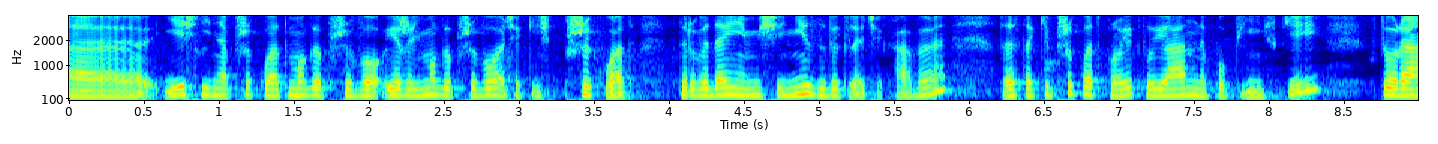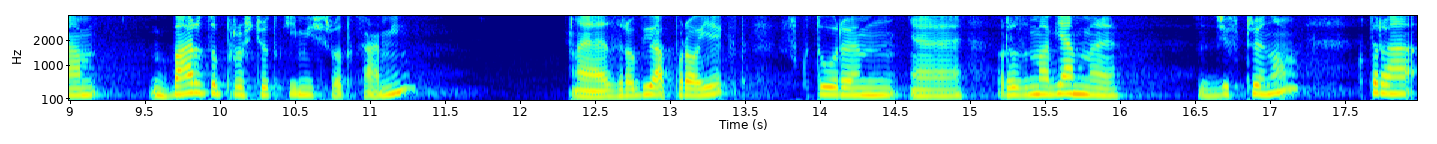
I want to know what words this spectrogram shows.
E, jeśli na przykład mogę przywo- jeżeli mogę przywołać jakiś przykład, który wydaje mi się niezwykle ciekawy, to jest taki przykład projektu Joanny Popińskiej, która bardzo prościutkimi środkami e, zrobiła projekt, w którym e, rozmawiamy z dziewczyną, która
